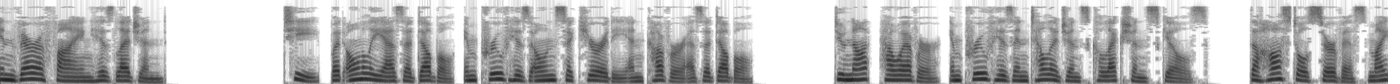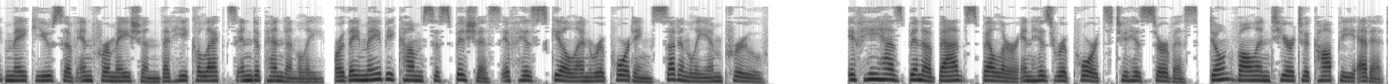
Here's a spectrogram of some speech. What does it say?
In verifying his legend. T, but only as a double, improve his own security and cover as a double. Do not, however, improve his intelligence collection skills. The hostile service might make use of information that he collects independently, or they may become suspicious if his skill and reporting suddenly improve. If he has been a bad speller in his reports to his service, don't volunteer to copy edit.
